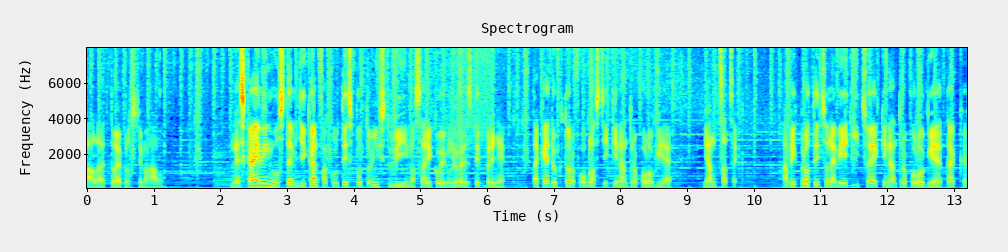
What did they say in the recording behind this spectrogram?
ale to je prostě málo. Dneska je mým hostem děkan Fakulty sportovních studií Masarykovy univerzity v Brně, také doktor v oblasti kinantropologie Jan Cacek. Abych pro ty, co nevědí, co je kinantropologie, tak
